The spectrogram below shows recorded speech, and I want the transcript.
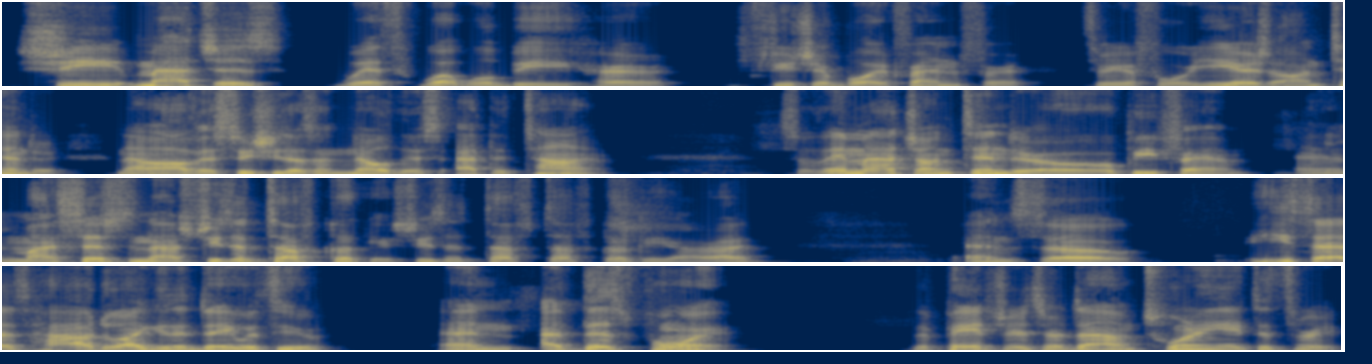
she matches with what will be her future boyfriend for three or four years on Tinder. Now, obviously, she doesn't know this at the time. So they match on Tinder, OOP fam. And my sister now, she's a tough cookie. She's a tough, tough cookie, all right? And so he says, How do I get a date with you? And at this point, the Patriots are down 28 to 3.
